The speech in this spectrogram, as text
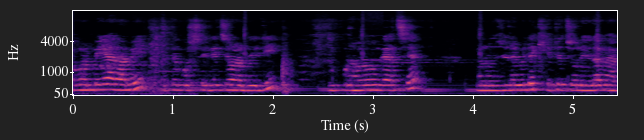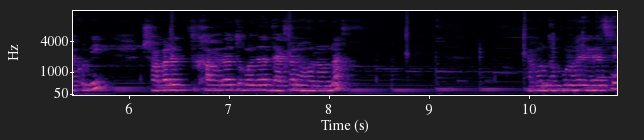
আমার মেয়ে আর আমি খেতে বসে গেছি অলরেডি দুপুর হয়েও গেছে। মানে দুজনে মিলে খেতে চলে এলাম এখনই। সকালে খাওয়া দাওয়া তোমাদের দেখানো হলো না। এখন দুপুর হয়ে গেছে।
